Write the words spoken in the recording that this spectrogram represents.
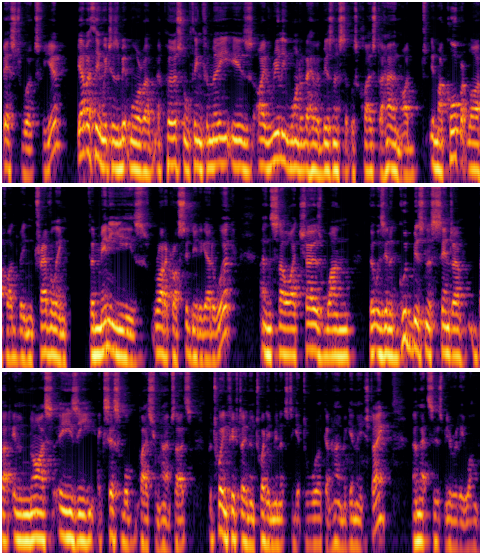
best works for you. The other thing, which is a bit more of a, a personal thing for me, is I really wanted to have a business that was close to home. I'd, in my corporate life, I'd been traveling for many years right across Sydney to go to work. And so I chose one that was in a good business centre, but in a nice, easy, accessible place from home. So it's between 15 and 20 minutes to get to work and home again each day. And that suits me really well.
